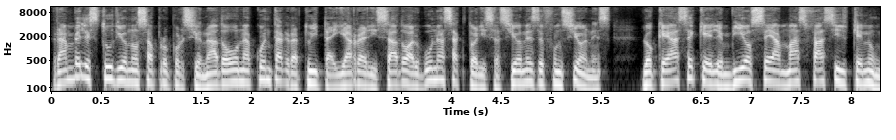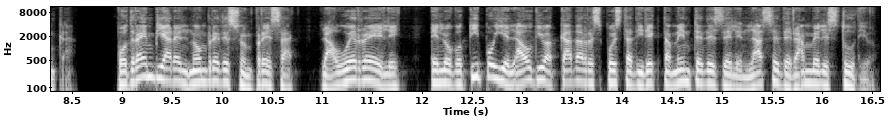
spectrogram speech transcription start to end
Rumble Studio nos ha proporcionado una cuenta gratuita y ha realizado algunas actualizaciones de funciones, lo que hace que el envío sea más fácil que nunca. Podrá enviar el nombre de su empresa, la URL, el logotipo y el audio a cada respuesta directamente desde el enlace de Rumble Studio.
